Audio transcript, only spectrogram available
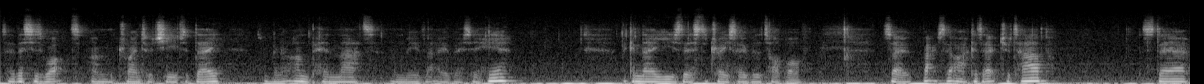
So this is what I'm trying to achieve today. So I'm going to unpin that and move that over to here. I can now use this to trace over the top of. So back to the architecture tab, stair,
